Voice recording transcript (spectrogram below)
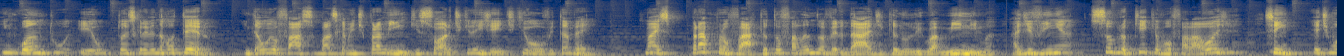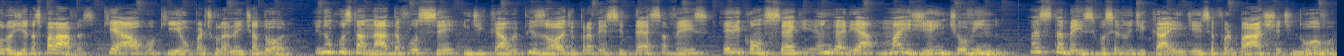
enquanto eu estou escrevendo roteiro. Então eu faço basicamente para mim, que sorte que tem gente que ouve também. Mas para provar que eu estou falando a verdade, que eu não ligo a mínima, adivinha sobre o que, que eu vou falar hoje? Sim, etimologia das palavras, que é algo que eu particularmente adoro. E não custa nada você indicar o episódio para ver se dessa vez ele consegue angariar mais gente ouvindo. Mas também, se você não indicar e a audiência for baixa de novo,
